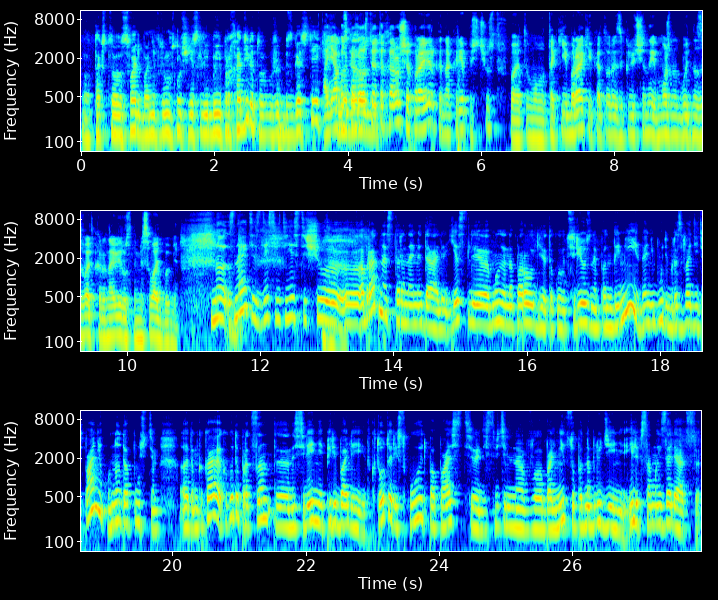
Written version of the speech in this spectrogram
Вот, так что свадьбы они в любом случае, если бы и проходили, то уже без гостей. А я бы сказал, что это хорошая проверка на крепость чувств, поэтому такие браки, которые заключены, можно будет называть коронавирусными свадьбами. Но знаете, здесь ведь есть еще э, обратная сторона медали. Если мы на пороге такой вот серьезной пандемии, да, не будем разводить панику, но, допустим, э, там какая, какой-то процент э, населения переболеет, кто-то рискует попасть действительно в больницу под наблюдение или в самоизоляцию.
